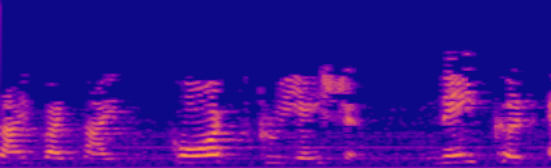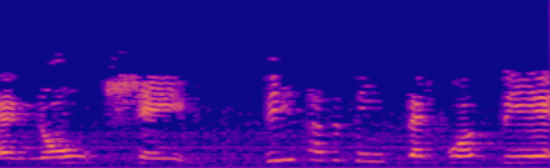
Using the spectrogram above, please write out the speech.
side by side, God's creation, naked and no shame. These are the things that were there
